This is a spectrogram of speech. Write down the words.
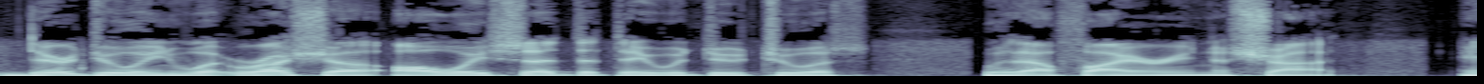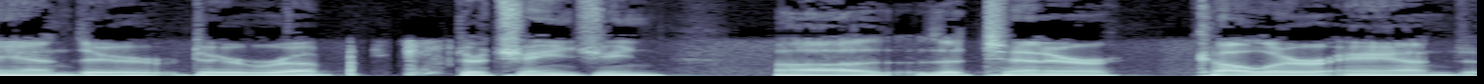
they're doing what Russia always said that they would do to us without firing a shot, and they're they're uh, they're changing uh, the tenor, color, and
